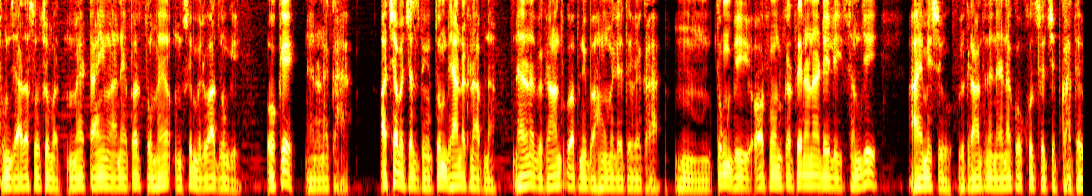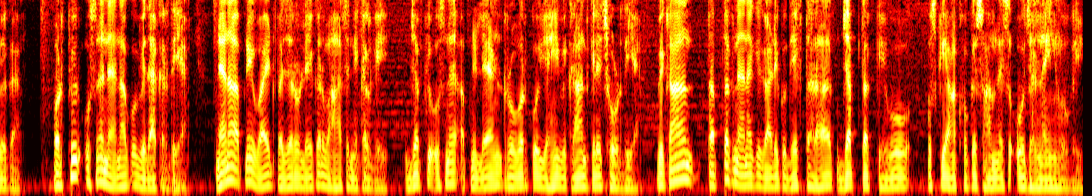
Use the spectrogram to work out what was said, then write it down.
तुम ज़्यादा सोचो मत। मैं टाइम आने पर तुम्हें उनसे मिलवा दूँगी। ओके नैना ने कहा। अच्छा मैं चलती हूँ। तुम ध्यान रखना अपना। नैना ने विक्रांत को अपनी बाहों में लेते हुए कहा हम्म, तुम भी और फ़ोन करते रहना डेली समझी? आई मिस यू विक्रांत ने नैना को खुद से चिपकाते हुए कहा और फिर उसने नैना को विदा कर दिया। नैना अपनी व्हाइट पजेरो लेकर वहाँ से निकल गई जबकि उसने अपनी लैंड रोवर को यहीं विक्रांत के लिए छोड़ दिया। विक्रांत तब तक नैना की गाड़ी को देखता रहा जब तक कि वो उसकी आँखों के सामने से ओझल नहीं हो गई।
